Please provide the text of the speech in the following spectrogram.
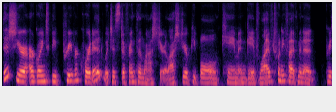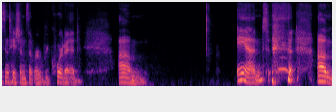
this year are going to be pre-recorded, which is different than last year. Last year, people came and gave live 25 minute presentations that were recorded. Um, and um,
